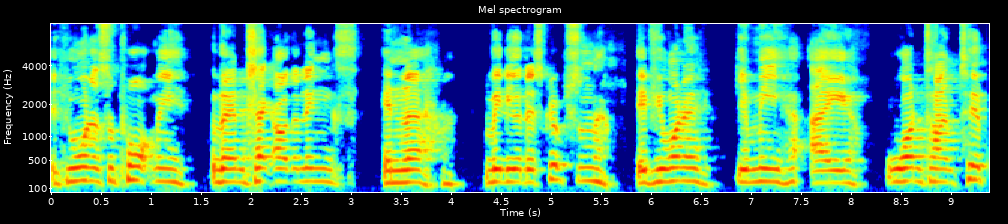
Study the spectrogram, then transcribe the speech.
if you want to support me, then check out the links in the video description. If you want to give me a one-time tip,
